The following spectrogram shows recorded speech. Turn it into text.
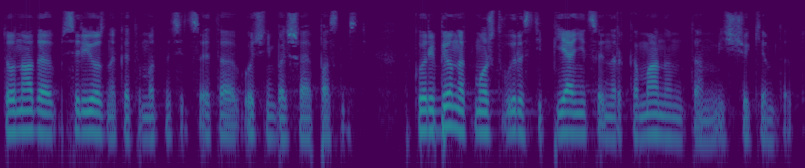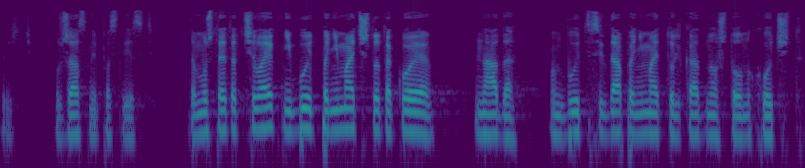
то надо серьезно к этому относиться. Это очень большая опасность. Такой ребенок может вырасти пьяницей, наркоманом, там еще кем-то. То есть ужасные последствия. Потому что этот человек не будет понимать, что такое надо. Он будет всегда понимать только одно, что он хочет.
